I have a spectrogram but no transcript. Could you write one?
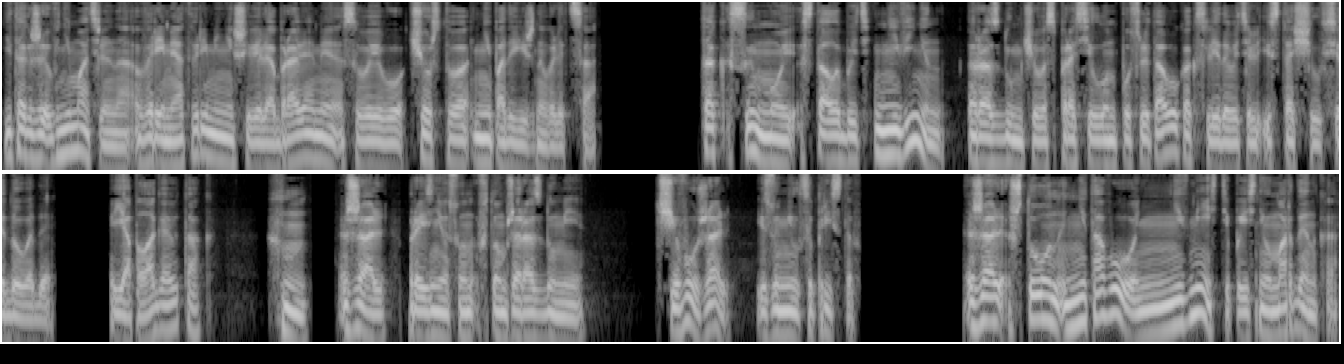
и также внимательно, время от времени шевеля бровями своего черства неподвижного лица. «Так сын мой, стало быть, невинен?» Раздумчиво спросил он после того, как следователь истощил все доводы. «Я полагаю, так». «Хм, жаль», — произнес он в том же раздумье. «Чего жаль?» — изумился пристав. «Жаль, что он не того, не вместе», — пояснил Марденко.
